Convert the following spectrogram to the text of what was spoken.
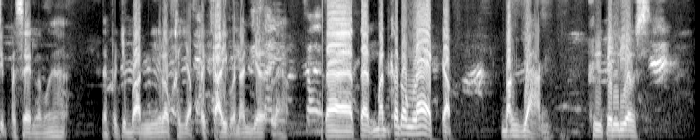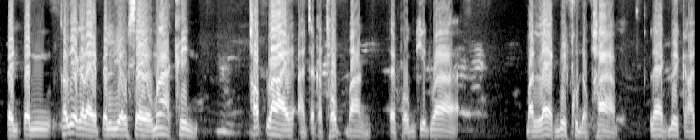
6-70%แล้วมั้งฮะแต่ปัจจุบันนี้เราขยับไปไกลกว่านั้นเยอะแล้ว แต่แต่มันก็ต้องแลกกับบางอย่าง คือเป็นเรียวเป็นเป็นเขาเรียกอะไรเป็นเรียวเซลล์มากขึ้น ท็อปไลน์อาจจะกระทบบ้าง แต่ผมคิดว่ามันแลกด้วยคุณภาพ แลกด้วยการ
